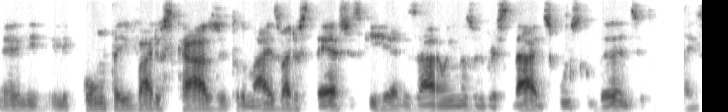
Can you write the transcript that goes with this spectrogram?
né, ele, ele conta aí vários casos e tudo mais, vários testes que realizaram aí nas universidades com estudantes e tudo mais,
